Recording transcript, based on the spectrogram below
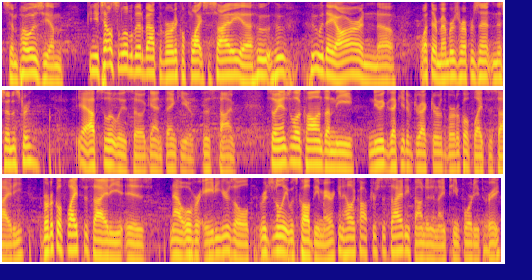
symposium. Can you tell us a little bit about the Vertical Flight Society, uh, who who who they are, and uh, what their members represent in this industry? Yeah, absolutely. So again, thank you this time. So Angelo Collins, I'm the new executive director of the Vertical Flight Society. Vertical Flight Society is now over 80 years old. Originally, it was called the American Helicopter Society, founded in 1943.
